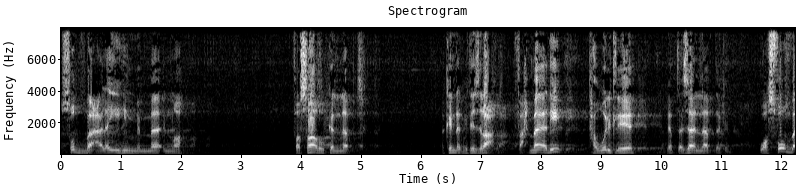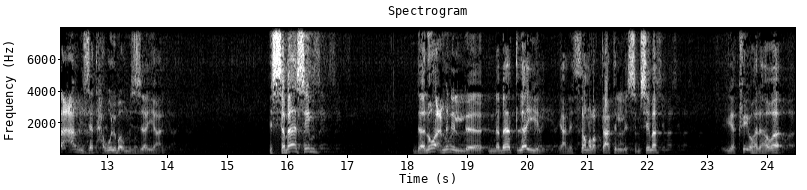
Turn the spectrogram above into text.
صب عليهم من ماء نهر فصاروا كالنبت. لكنك بتزرع فحماية دي تحولت لإيه؟ نبتة زي النبته كده. وصفهم بقى عامل إزاي تحولوا بقوا إزاي يعني. السماسم ده نوع من النبات لين يعني الثمرة بتاعت السمسمة يكفئها الهواء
